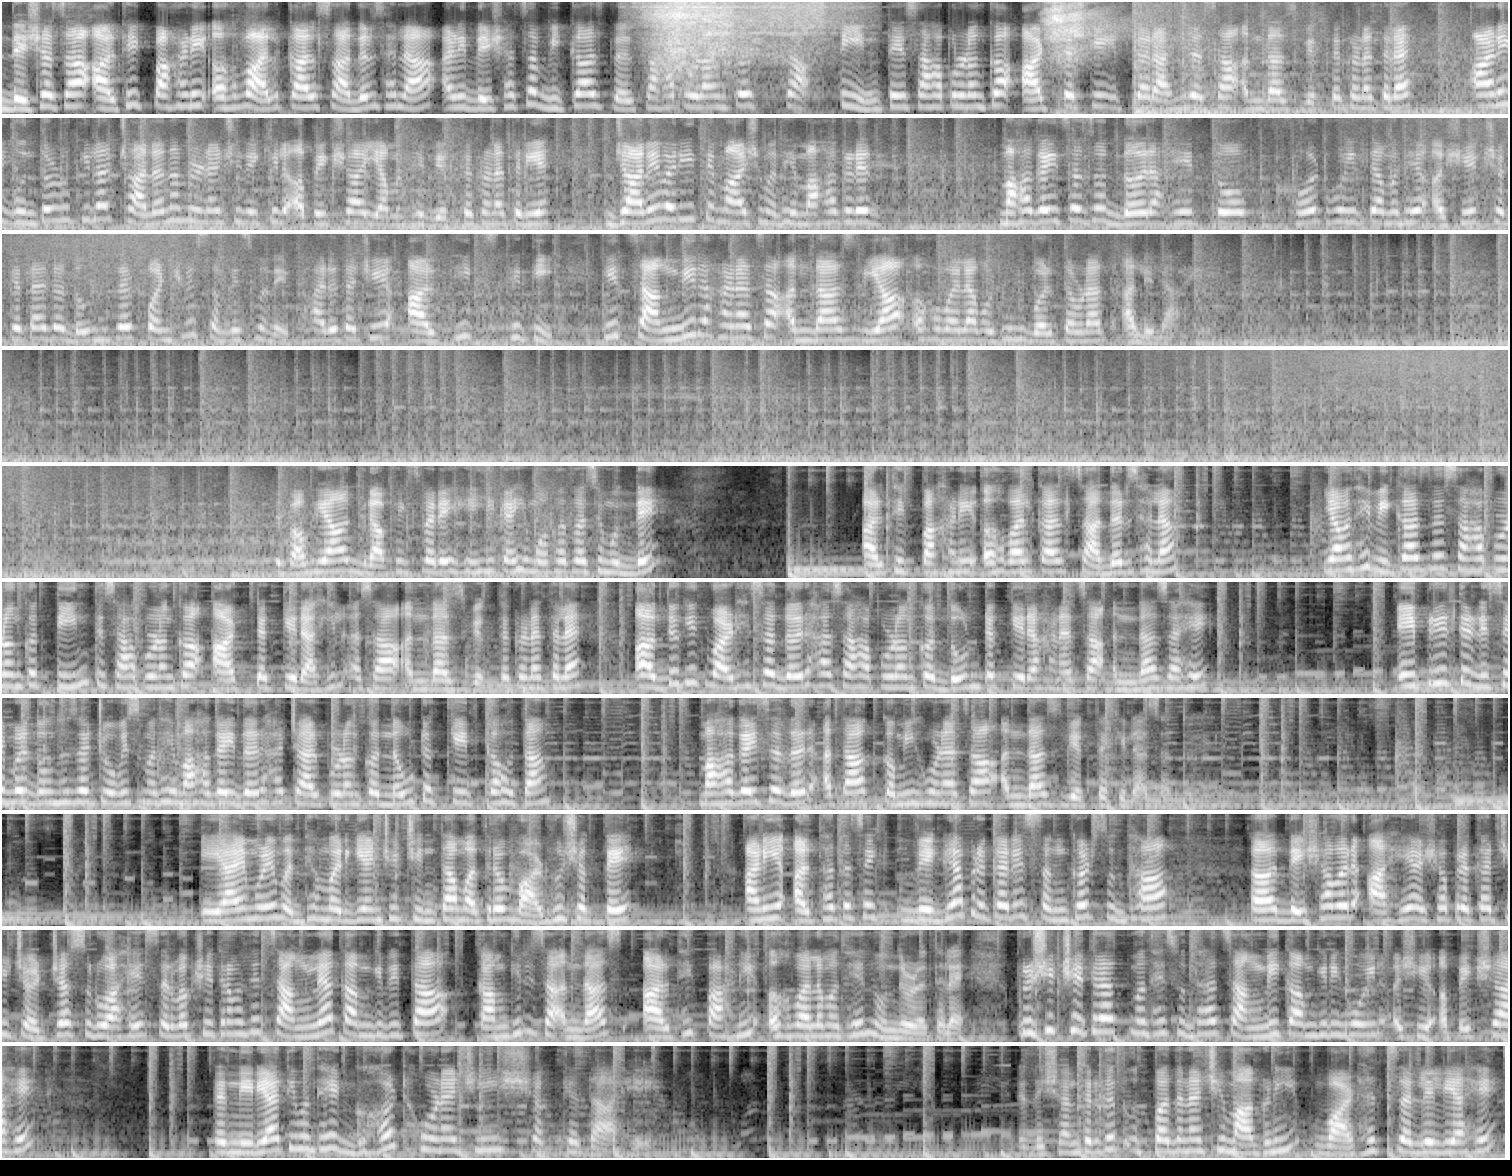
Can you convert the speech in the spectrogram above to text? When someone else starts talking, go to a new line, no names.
देशाचा आर्थिक पाहणी अहवाल काल सादर झाला आणि देशाचा विकास दर सहा पूर्णांक सा- तीन ते सहा पूर्णांक आठ टक्के इतका राहील असा अंदाज व्यक्त करण्यात आलाय. आणि गुंतवणुकीला चालना मिळण्याची देखील अपेक्षा यामध्ये व्यक्त करण्यात आली आहे. जानेवारी ते मार्चमध्ये महागडे महागाईचा जो दर आहे तो घट होईल त्यामध्ये अशी एक शक्यता आहे. तर दोन हजार पंचवीस सव्वीसमध्ये भारताची आर्थिक स्थिती ही चांगली राहण्याचा अंदाज या अहवालामधून वर्तवण्यात आलेला आहे. ते पाहूया ग्राफिक्सवर हेही काही महत्त्वाचे मुद्दे. आर्थिक पाहणी अहवाल काल सादर झाला. यामध्ये विकास दर सहा पूर्णांक तीन ते सहा पूर्णांक आठ टक्के राहील असा अंदाज व्यक्त करण्यात आलाय. औद्योगिक वाढीचा दर हा सहा पूर्णांक दोन टक्के राहण्याचा अंदाज आहे. एप्रिल ते डिसेंबर दोन हजार चोवीसमध्ये महागाई दर हा चार पूर्णांक नऊ टक्के इतका होता. महागाईचा दर आता कमी होण्याचा अंदाज व्यक्त केला जातोय. एआयमुळे मध्यमवर्गीयांची चिंता मात्र वाढू शकते. आणि अर्थातच एक वेगळ्या प्रकारे संकट सुद्धा देशावर आहे अशा प्रकारची चर्चा सुरू आहे. सर्व क्षेत्रामध्ये चांगल्या कामगिरीचा कामगिरीचा अंदाज आर्थिक पाहणी अहवालामध्ये नोंदवण्यात आलाय. कृषी क्षेत्रात मध्ये सुद्धा चांगली कामगिरी होईल अशी अपेक्षा आहे. तर निर्यातीमध्ये घट होण्याची शक्यता आहे. देशांतर्गत उत्पादनाची मागणी वाढत चाललेली आहे.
